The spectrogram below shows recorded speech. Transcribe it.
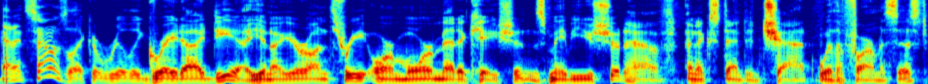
And it sounds like a really great idea. You know, you're on three or more medications. Maybe you should have an extended chat with a pharmacist.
